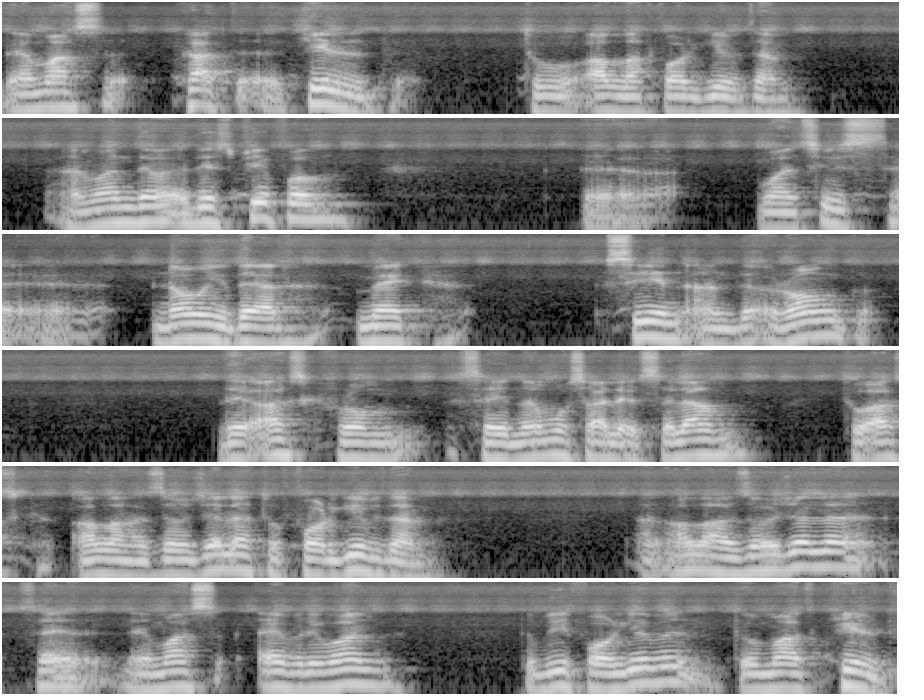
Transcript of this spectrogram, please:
they must cut, uh, killed to Allah forgive them. And when the, these people, uh, once is uh, knowing their make sin and wrong, they ask from Sayyidina Musa salam to ask Allah Azza to forgive them. And Allah Azza said they must, everyone to be forgiven, to not killed.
